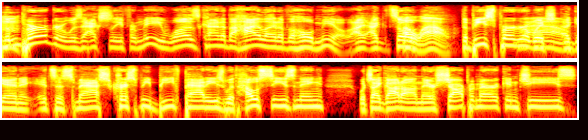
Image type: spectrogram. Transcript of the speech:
the Mhm. burger was actually for me was kind of the highlight of the whole meal. I, I so oh wow, the beast burger, which again, it- it's a smashed crispy beef patties with house seasoning, which I got on there, sharp American cheese,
